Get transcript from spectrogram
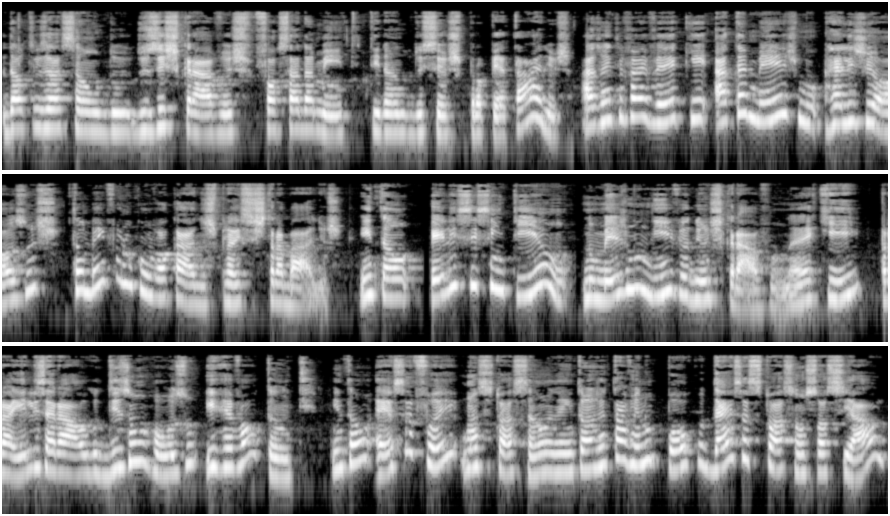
da utilização do, dos escravos forçadamente tirando dos seus proprietários, a gente vai ver que até mesmo religiosos também foram convocados para esses trabalhos. Então, eles se sentiam no mesmo nível de um escravo, né? Que para eles era algo desonroso e revoltante. Então, essa foi uma situação, né? então a gente está vendo um pouco dessa situação social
